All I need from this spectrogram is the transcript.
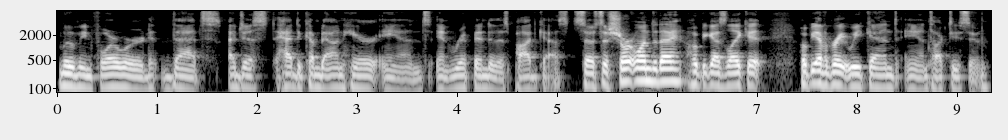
moving forward that I just had to come down here and and rip into this podcast. So it's a short one today. Hope you guys like it. Hope you have a great weekend and talk to you soon.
